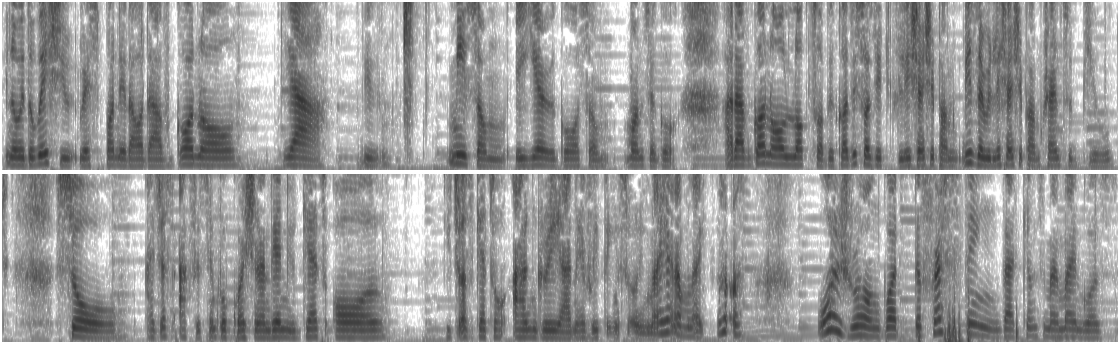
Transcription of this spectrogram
you know, with the way she responded, I would have gone all, yeah, the, me some a year ago or some months ago, I'd have gone all locked up because this was a relationship. I'm this is a relationship I'm trying to build. So I just asked a simple question, and then you get all, you just get all angry and everything. So in my head, I'm like, uh-uh, what's wrong? But the first thing that came to my mind was,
